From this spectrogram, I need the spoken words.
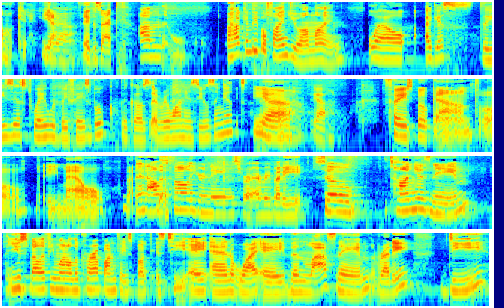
okay yeah, Yeah. exactly Um, how can people find you online? Well, I guess the easiest way would be Facebook because everyone is using it. Yeah, Yeah. Facebook and uh, email. That, And I'll that- spell your names for everybody. So Tanya's name, you spell if you want to look her up on Facebook, is T A N Y A. Then last name, ready? D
